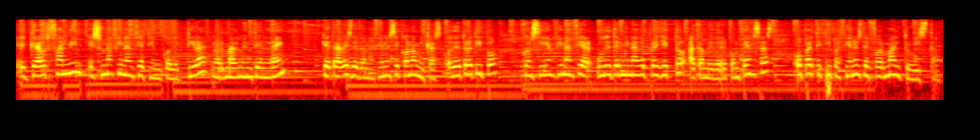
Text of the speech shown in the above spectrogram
el crowdfunding es una financiación colectiva, normalmente online, que a través de donaciones económicas o de otro tipo consiguen financiar un determinado proyecto a cambio de recompensas o participaciones de forma altruista.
